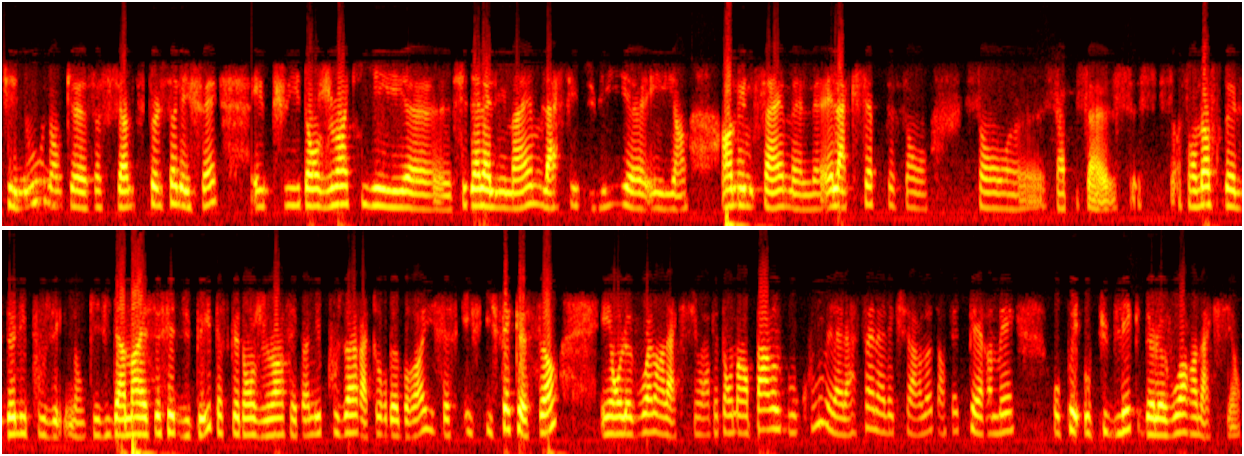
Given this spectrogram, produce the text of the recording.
chez nous. Donc, ça c'est un petit peu le seul effet. Et puis, Don Juan, qui est fidèle à lui-même, la séduit et en, une scène, elle, elle accepte son son sa, sa, son offre de, l'épouser. Donc, évidemment, elle se fait duper parce que Don Juan, c'est un épouseur à tour de bras. Il fait, fait que ça et on le voit dans l'action. En fait, on en parle beaucoup, mais la, scène avec Charlotte, en fait, permet au, public de le voir en action.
